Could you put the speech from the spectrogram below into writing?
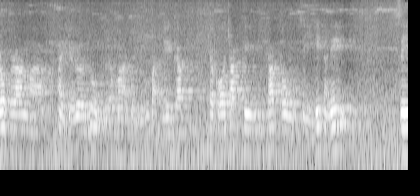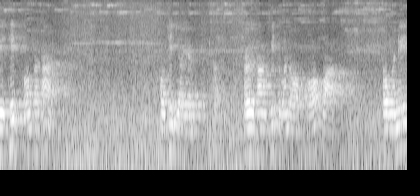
รกร้างมาให้เจริญรุ่งเรืองมาจนถึงบัดนี้ครับ จะขอชักทิงชักธงสี่ทิศอันนี้สี่ทิศของพระธาตุเอาทิศใหญ่เธอทางทิศตะวันออกขอฝากธงอันนี้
